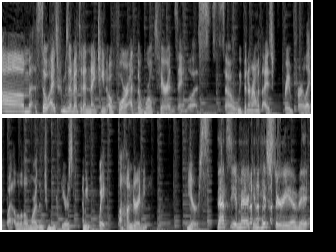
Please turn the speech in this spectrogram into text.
Um, so ice cream was invented in 1904 at the World's Fair in St. Louis. So we've been around with ice cream for like what a little more than 200 years. I mean, wait, 100 years. That's the American history of it.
